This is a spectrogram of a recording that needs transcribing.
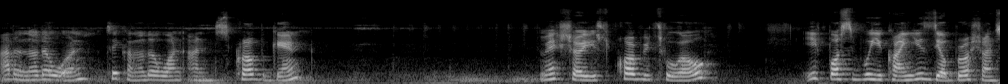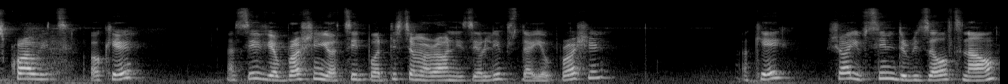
Add another one take another one and scrub again. Make sure you scrub it well. If possible you can use your brush and scrub it okay? As if you're brushing your teeth but this time around is your lips that you're brushing okay sure you've seen the results now.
